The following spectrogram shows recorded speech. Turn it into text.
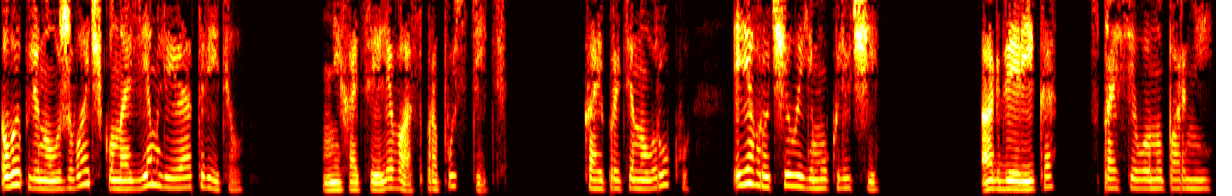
выплюнул жвачку на землю и ответил. «Не хотели вас пропустить». Кай протянул руку, и я вручила ему ключи. «А где Рика?» — спросил он у парней.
